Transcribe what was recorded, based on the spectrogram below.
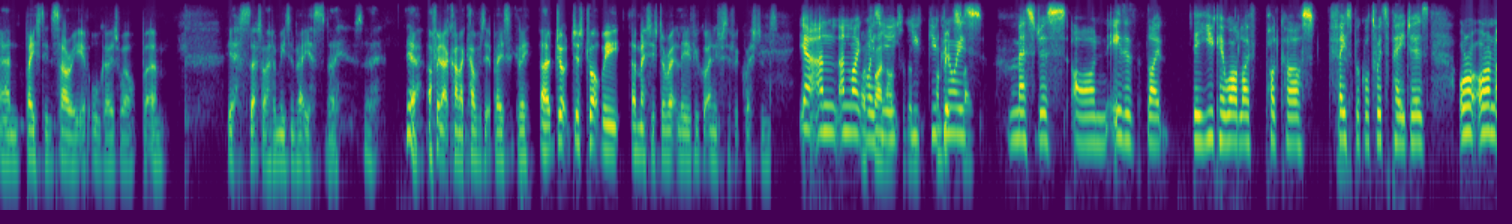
and based in Surrey if all goes well. But um, yes, that's what I had a meeting about yesterday. So yeah, I think that kind of covers it basically. Uh, dro- just drop me a message directly if you've got any specific questions. yeah and and likewise and you you, you I'm can bit always message us on either like the UK Wildlife Podcast Facebook or Twitter pages, or, or on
